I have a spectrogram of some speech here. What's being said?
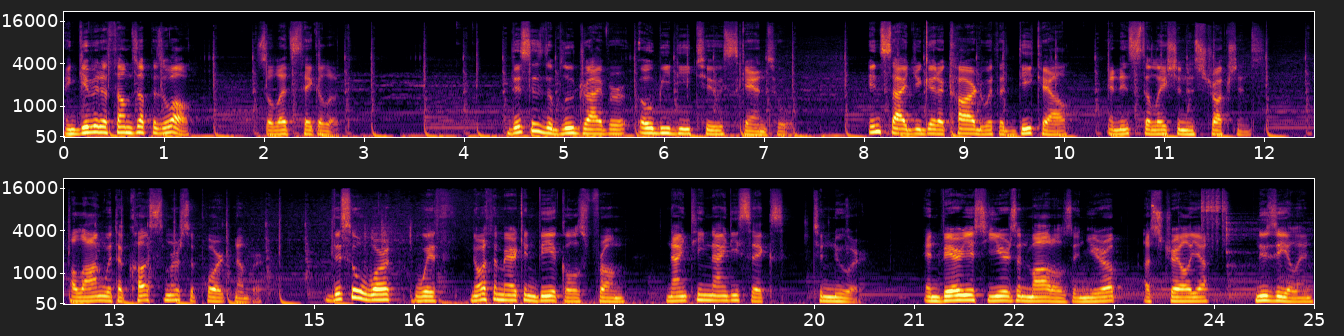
And give it a thumbs up as well. So let's take a look. This is the Blue Driver OBD2 scan tool. Inside you get a card with a decal and installation instructions, along with a customer support number. This will work with North American vehicles from 1996 to newer, and various years and models in Europe, Australia, New Zealand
